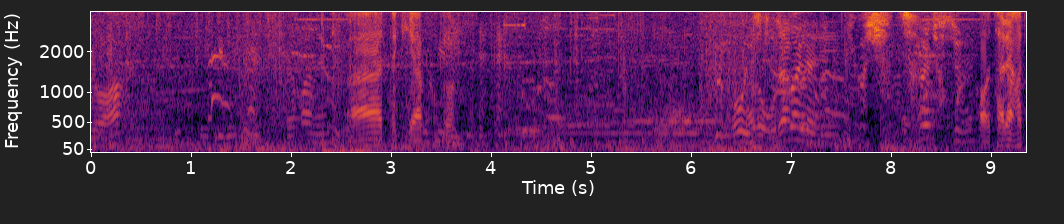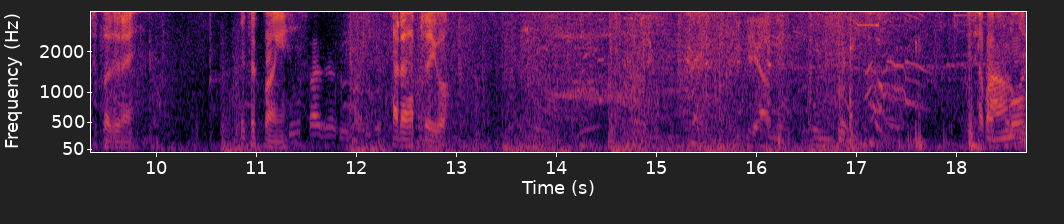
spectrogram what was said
좋아. 아따 개 아픈 거 오 이거 오래 걸려지. 어, 자리가 갇혔다 전에 1팩방이 지금까지는 자리 잡자 이거 이 잡았고.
